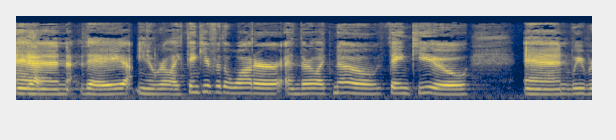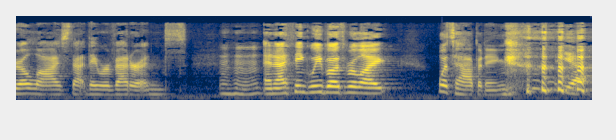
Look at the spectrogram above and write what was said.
and they, you know, were like, Thank you for the water and they're like, No, thank you. And we realized that they were veterans. Mm-hmm. And I think we both were like, What's happening? Yeah,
